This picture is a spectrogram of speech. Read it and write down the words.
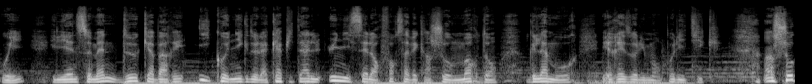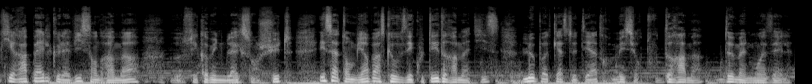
Oui, il y a une semaine, deux cabarets iconiques de la capitale unissaient leurs forces avec un show mordant, glamour et résolument politique. Un show qui rappelle que la vie sans drama, euh, c'est comme une blague sans chute, et ça tombe bien parce que vous écoutez Dramatis, le podcast théâtre, mais surtout drama de Mademoiselle.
